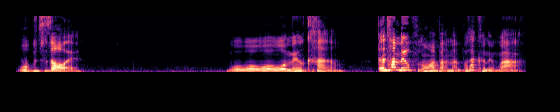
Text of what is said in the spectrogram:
我不知道哎，我我我我没有看，但他没有普通话版吗？不太可能吧。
